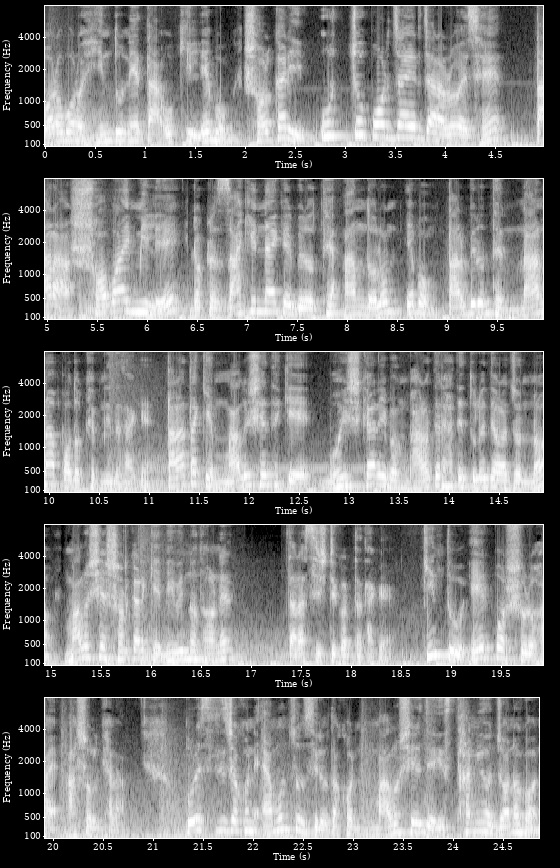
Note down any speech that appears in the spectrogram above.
বড় বড় হিন্দু নেতা, উকিল এবং সরকারি উচ্চ পর্যায়ের যারা রয়েছে, তারা সবাই মিলে ডক্টর জাকির নায়কের বিরুদ্ধে আন্দোলন এবং তার বিরুদ্ধে নানা পদক্ষেপ নিতে থাকে। তারা তাকে মালয়েশিয়া থেকে বহিষ্কার এবং ভারতের হাতে তুলে দেওয়ার জন্য মালয়েশিয়ার সরকারকে বিভিন্ন ধরনের তারা সৃষ্টি করতে থাকে। কিন্তু এরপর শুরু হয় আসল খেলা। পরিস্থিতি যখন এমন চলছিল, তখন মালয়েশিয়ার যে স্থানীয় জনগণ,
